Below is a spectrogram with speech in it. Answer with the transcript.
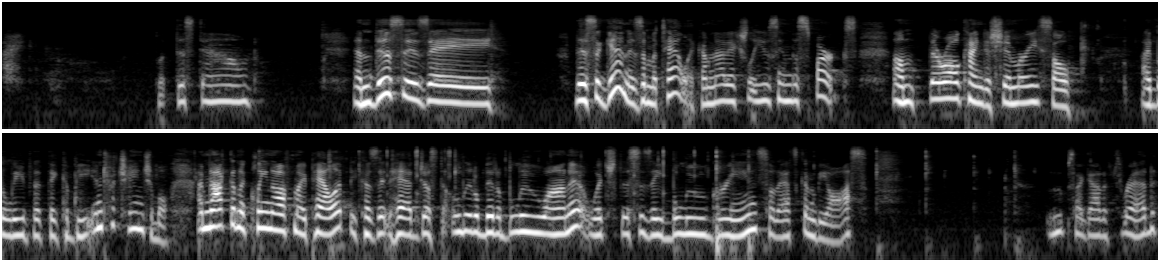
right. Put this down. And this is a, this again is a metallic. I'm not actually using the sparks. Um, they're all kind of shimmery, so I believe that they could be interchangeable. I'm not going to clean off my palette because it had just a little bit of blue on it, which this is a blue-green, so that's going to be awesome. Oops, I got a thread.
